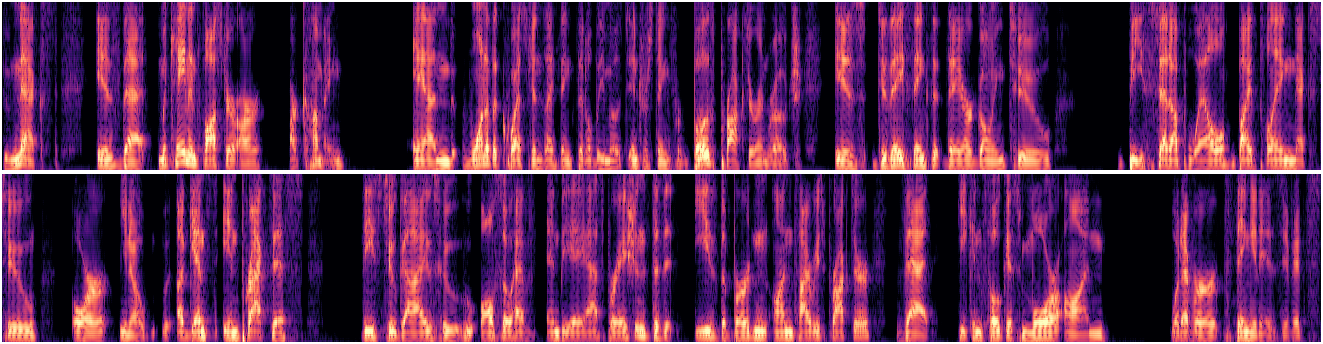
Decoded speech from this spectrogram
to next, is that McCain and Foster are are coming. And one of the questions I think that'll be most interesting for both Proctor and Roach is do they think that they are going to be set up well by playing next to or, you know, against in practice these two guys who who also have NBA aspirations? Does it ease the burden on Tyrese Proctor that he can focus more on whatever thing it is, if it's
